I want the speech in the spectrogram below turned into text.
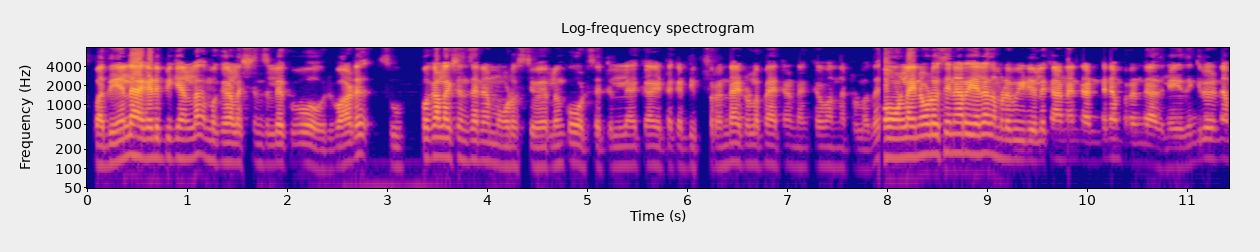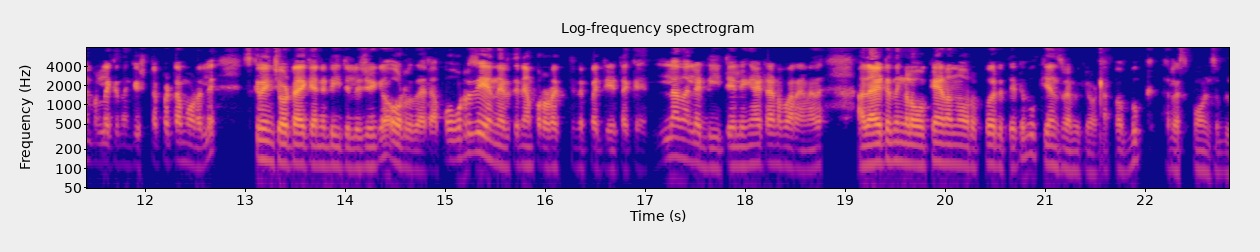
അപ്പൊ അധികം ലാഗടിപ്പിക്കാനുള്ള നമുക്ക് കളക്ഷൻസിലേക്ക് പോകാം ഒരുപാട് സൂപ്പർ കളക്ഷൻസ് തന്നെയാണ്. മോഡസ്റ്റ് വെയറിലും കോഡ് സെറ്റിലൊക്കെ ആയിട്ടൊക്കെ ഡിഫറെന്റ് ആയിട്ടുള്ള പാറ്റേൺ ഒക്കെ വന്നിട്ടുള്ളത്. ഓൺലൈൻ ഓർഡേഴ്സിനെ അറിയാലോ നമ്മുടെ വീഡിയോയിൽ കാണാൻ രണ്ട് നമ്പർ ഉണ്ട്. അതിൽ ഏതെങ്കിലും ഒരു നമ്പറിലേക്ക് നിങ്ങൾക്ക് ഇഷ്ടപ്പെട്ട മോഡൽ സ്ക്രീൻഷോട്ട് അയക്കാൻ ഡീറ്റെയിൽ ചോദിക്കുക ഓർഡർ തരാം. അപ്പോൾ ഓർഡർ ചെയ്യുന്ന നേരത്തെ ഞാൻ പ്രൊഡക്റ്റിനെ പറ്റിയിട്ടൊക്കെ എല്ലാം നല്ല ഡീറ്റെയിലിംഗ് ആയിട്ടാണ് പറയണത്. അതായിട്ട് നിങ്ങൾ ഓക്കെ ആണെന്ന് ഉറപ്പ് വരുത്തിയിട്ട് ബുക്ക് ചെയ്യാൻ ശ്രമിക്കുന്നുണ്ട്. അപ്പോൾ ബുക്ക് റെസ്പോൺസിബിൾ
